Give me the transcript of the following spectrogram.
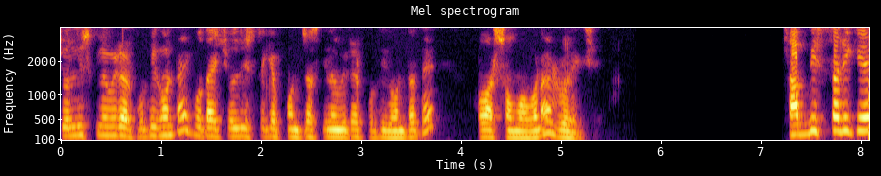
চল্লিশ কিলোমিটার প্রতি ঘন্টায়, কোথায় চল্লিশ থেকে পঞ্চাশ কিলোমিটার প্রতি ঘন্টাতে হওয়ার সম্ভাবনা রয়েছে। ছাব্বিশ তারিখে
